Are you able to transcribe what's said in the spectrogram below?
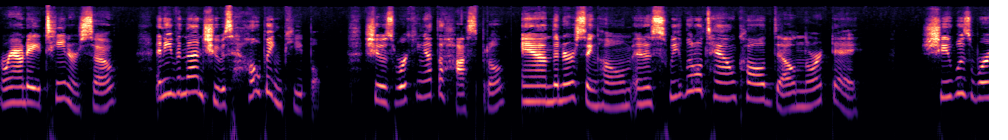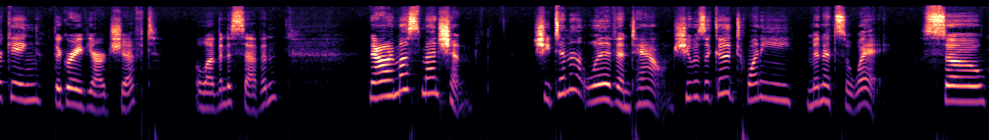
around 18 or so, and even then she was helping people. She was working at the hospital and the nursing home in a sweet little town called Del Norte. She was working the graveyard shift, 11 to 7. Now I must mention, she didn't live in town. She was a good 20 minutes away. So,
